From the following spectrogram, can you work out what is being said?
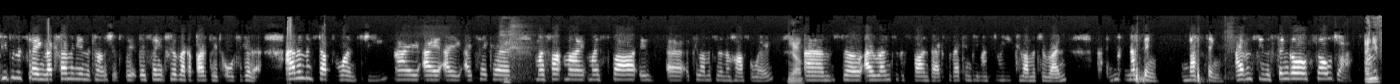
people are saying, like family in the townships, they, they're saying it feels like apartheid altogether. I haven't been stopped once. G. I, I, I, I take a my my my spa is uh, a kilometer and a half away. Yeah. Um. So I run to the spa and back, so that can be my three kilometer run. Uh, nothing nothing. I haven't seen a single soldier. And you've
